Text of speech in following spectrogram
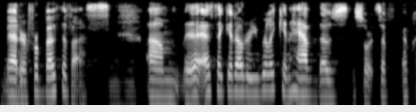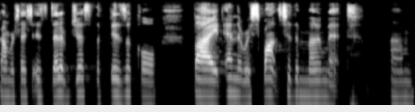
better mm-hmm. for both of us. Mm-hmm. Um, as they get older, you really can have those sorts of, of conversations instead of just the physical fight and the response to the moment. Um,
